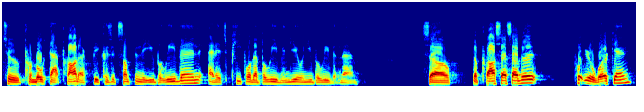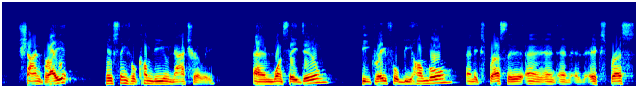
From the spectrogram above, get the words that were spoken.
to promote that product because it's something that you believe in and it's people that believe in you and you believe in them. So the process of it put your work in shine bright those things will come to you naturally. And once they do be grateful be humble and express and, and, and express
